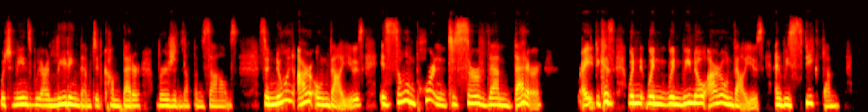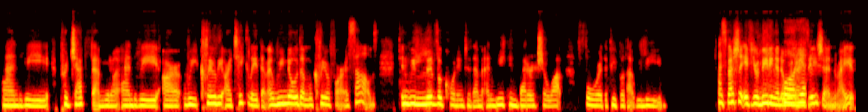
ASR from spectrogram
which means we are leading them to become better versions of themselves. So knowing our own values is so important to serve them better right because when when when we know our own values and we speak them and we project them you know and we are we clearly articulate them and we know them clear for ourselves then we live according to them and we can better show up for the people that we lead. Especially if you're leading an well, organization yeah. right?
